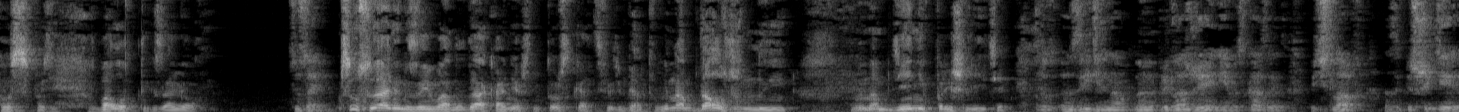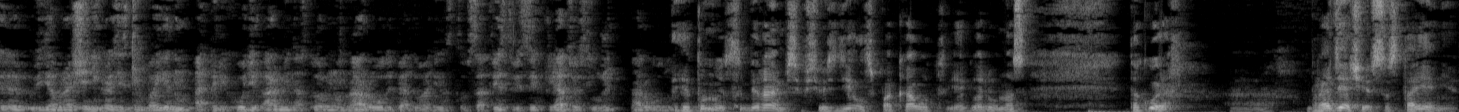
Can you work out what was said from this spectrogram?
Господи, в болото ты их завел. Сусанин. Сусанин за Ивана, да, конечно, тоже сказать, ребят, вы нам должны. Вы нам денег пришлите. Э, зритель нам э, предложение высказывает. Вячеслав, запишите э, видеообращение к российским военным о переходе армии на сторону народа 5-11 в соответствии с их клятвой служить народу. Это мы собираемся все сделать, пока вот, я говорю, у нас такое бродячее состояние.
